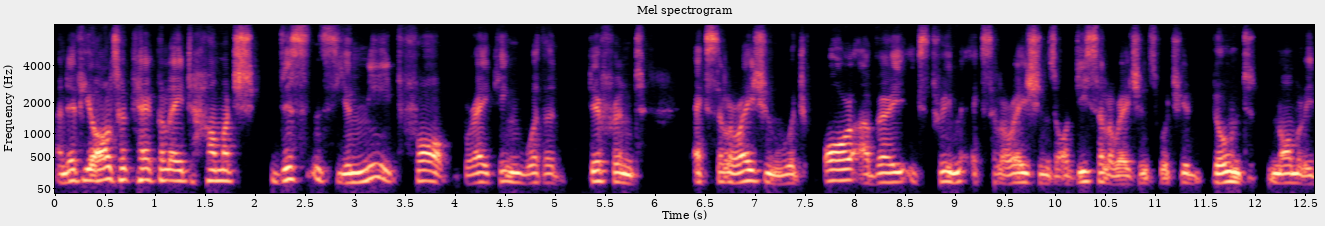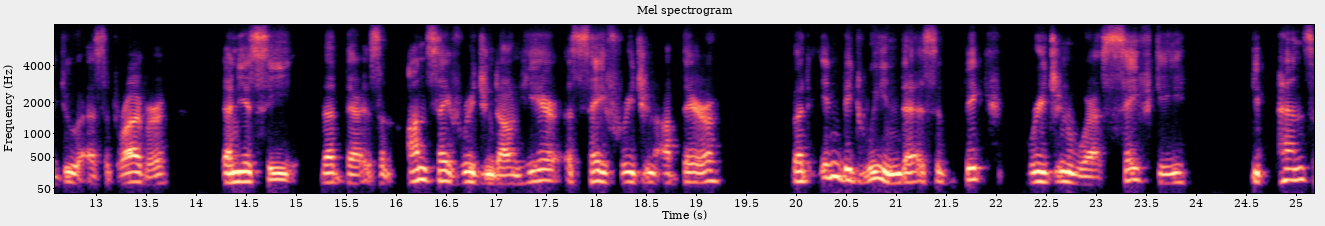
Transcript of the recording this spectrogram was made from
And if you also calculate how much distance you need for braking with a different acceleration, which all are very extreme accelerations or decelerations, which you don't normally do as a driver, then you see that there is an unsafe region down here, a safe region up there. But in between, there is a big region where safety depends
